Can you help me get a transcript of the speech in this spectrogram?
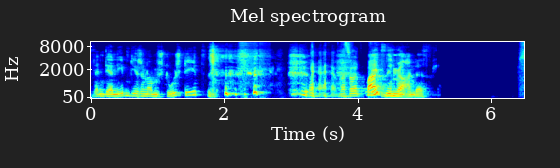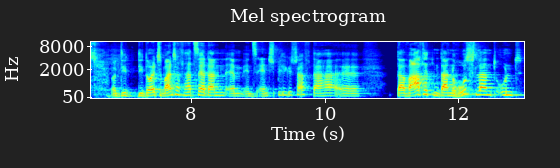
wenn der neben dir schon auf dem Stuhl steht, Was soll's geht's machen? nicht mehr anders. Und die, die deutsche Mannschaft hat es ja dann ähm, ins Endspiel geschafft. Da, äh, da warteten dann Russland und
